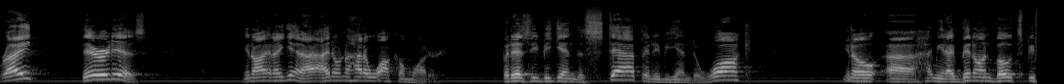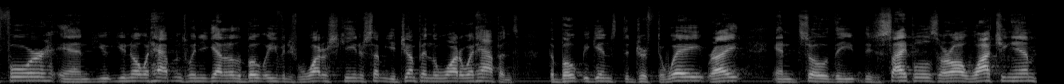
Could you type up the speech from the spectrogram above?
Right? There it is. You know, and again, I, I don't know how to walk on water. But as he began to step and he began to walk, you know, uh, I mean, I've been on boats before, and you, you know what happens when you get out of the boat, even if you're water skiing or something, you jump in the water, what happens? The boat begins to drift away, right? And so the, the disciples are all watching him.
